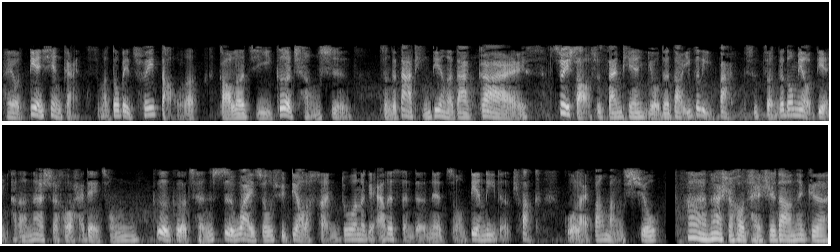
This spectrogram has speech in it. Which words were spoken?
还有电线杆什么都被吹倒了，搞了几个城市，整个大停电了，大概最少是三天，有的到一个礼拜，是整个都没有电。呃，那时候还得从各个城市外州去调了很多那个 Edison 的那种电力的 truck。过来帮忙修啊！那时候才知道，那个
